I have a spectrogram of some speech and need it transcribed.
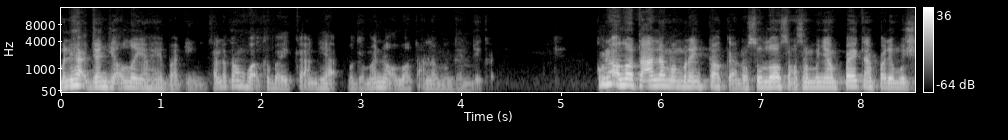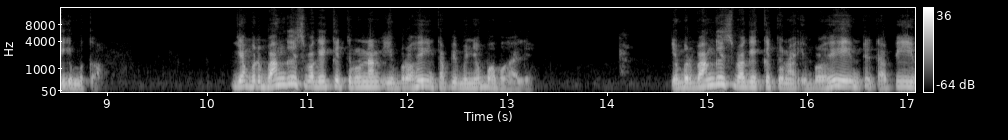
melihat janji Allah yang hebat ini. Kalau kamu buat kebaikan, lihat bagaimana Allah Ta'ala menggandakan. Kemudian Allah Ta'ala memerintahkan Rasulullah SAW menyampaikan pada musyrik Mekah. Yang berbangga sebagai keturunan Ibrahim tapi menyembah berhala. Yang berbangga sebagai keturunan Ibrahim tetapi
